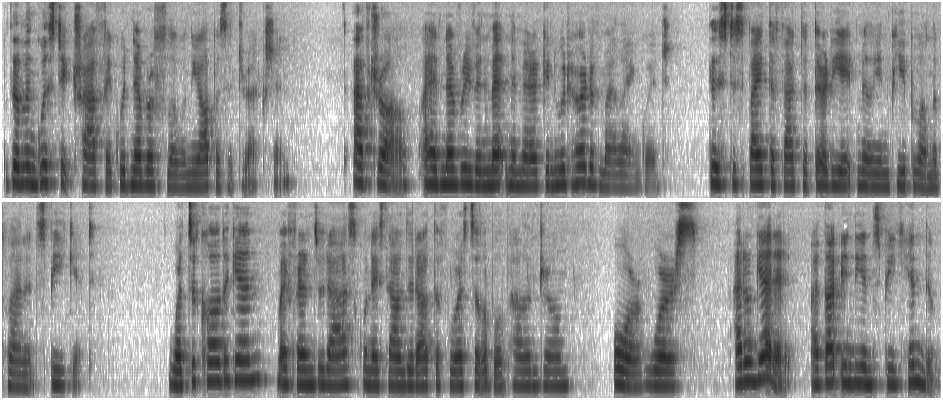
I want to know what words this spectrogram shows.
but the linguistic traffic would never flow in the opposite direction. After all, I had never even met an American who had heard of my language, this despite the fact that 38 million people on the planet speak it. What's it called again? my friends would ask when I sounded out the four syllable palindrome. Or, worse, I don't get it. I thought Indians speak Hindu.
